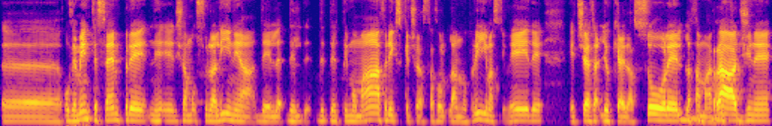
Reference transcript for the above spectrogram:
eh, ovviamente sempre eh, diciamo sulla linea del, del, del, primo Matrix che c'era stato l'anno prima, si vede, eccetera, gli occhiali da sole, la tamarragine,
